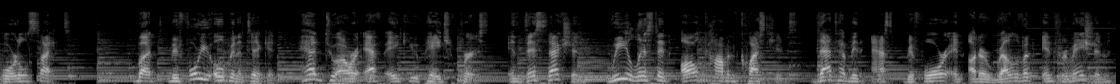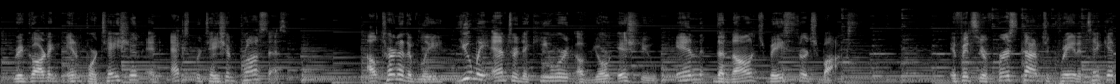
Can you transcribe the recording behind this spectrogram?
Portal site. But before you open a ticket, head to our FAQ page first. In this section, we listed all common questions that have been asked before and other relevant information regarding importation and exportation process. Alternatively, you may enter the keyword of your issue in the knowledge base search box. If it's your first time to create a ticket,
